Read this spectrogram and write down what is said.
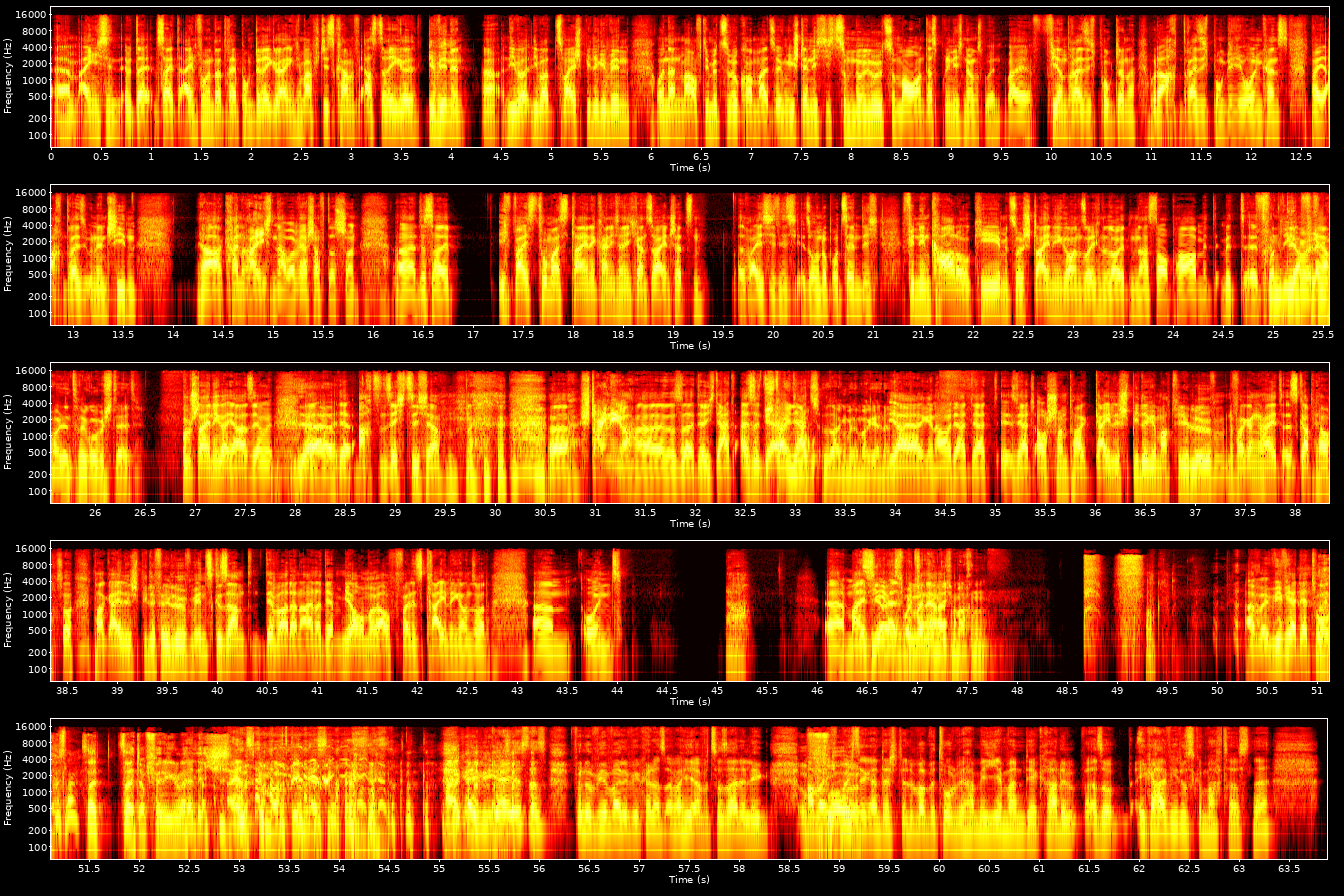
Ähm, eigentlich sind äh, seit Einführung der Drei-Punkte-Regel eigentlich im Abstiegskampf erste Regel gewinnen. Ja? Lieber, lieber zwei Spiele gewinnen und dann mal auf die Mütze bekommen, als irgendwie ständig dich zum 0-0 zu mauern. Das bringt dich nirgendwo hin, weil 34 Punkte oder 38 Punkte, die holen kannst, bei 38 Unentschieden, ja, kann reichen, aber wer schafft das schon? Äh, deshalb, ich weiß, Thomas Kleine kann ich noch nicht ganz so einschätzen. Also weiß ich nicht so hundertprozentig. Finde den Kader okay, mit so Steiniger und solchen Leuten hast du auch ein paar mit, mit äh, Von dem habe ich mir heute den Trigger bestellt. Vom Steiniger, ja, sehr gut. Ja. Äh, der 1860, ja. äh, Steiniger, äh, das, der, der hat, also der, Steinio, der hat, sagen wir immer gerne. Ja, ja, genau. Der, der, hat, der hat auch schon ein paar geile Spiele gemacht für die Löwen in der Vergangenheit. Also es gab ja auch so ein paar geile Spiele für die Löwen insgesamt. Der war dann einer, der mir auch immer aufgefallen ist, Kreilinger und so weiter. Ähm, und ja, äh, mal sehen. Also, ich bin meine, eigentlich machen. Okay. Aber wie viel hat der Tor bislang? Seid, seid ihr fertig gleich? Eins gemacht gegen Essen. okay, Ey, wie geil ist das? Philipp, wir beide, wir können uns einfach hier einfach zur Seite legen. Aber Voll. ich möchte an der Stelle mal betonen, wir haben hier jemanden, der gerade, also egal wie du es gemacht hast, ne?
